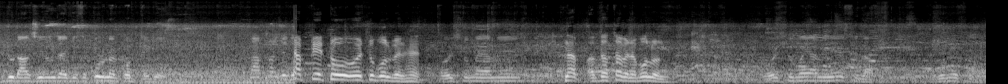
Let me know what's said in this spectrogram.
একটু ডাল সিজন যাইতেছে করোনার পর থেকে। আপনার যদি আপনি একটু একটু বলবেন হ্যাঁ। ওই সময় আমি না ধরতে হবে না বলুন। ওই সময় আমি এসেছিলাম রুমে ছিলাম।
